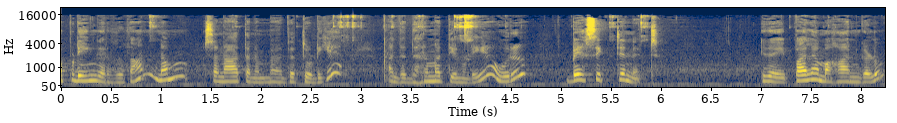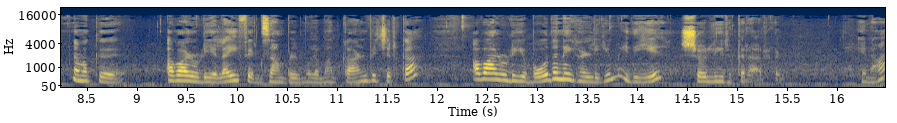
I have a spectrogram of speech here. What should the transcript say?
அப்படிங்கிறது தான் நம் சனாதன மதத்துடைய அந்த தர்மத்தினுடைய ஒரு பேசிக் டெனட் இதை பல மகான்களும் நமக்கு அவளுடைய லைஃப் எக்ஸாம்பிள் மூலமாக காண்பிச்சிருக்கா. அவளுடைய போதனைகள்லையும் இதையே சொல்லியிருக்கிறார்கள். ஏன்னா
